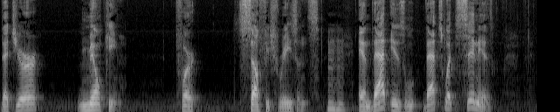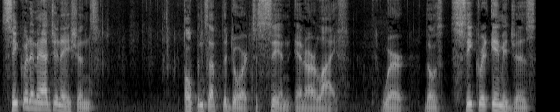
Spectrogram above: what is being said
that you're milking for selfish reasons. Mm-hmm. And that is that's what sin is. Secret imaginations opens up the door to sin in our life where those secret images,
